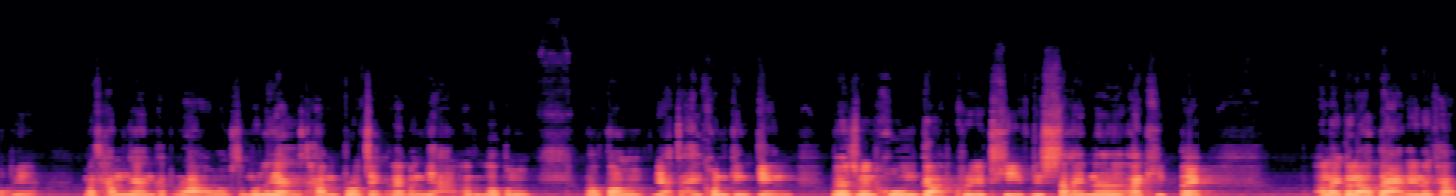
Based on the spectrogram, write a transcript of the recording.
กเนี่ยมาทำงานกับเรา สมมุติเราอยากจะทำโปรเจกต์อะไรบางอย่าง เราต้องเราต้องอยากจะให้คนเก่งๆ ไม่ว่าจะเป็นผู้กำกับ creative designer architect อะไรก็แล้วแต่นี่นะครับ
